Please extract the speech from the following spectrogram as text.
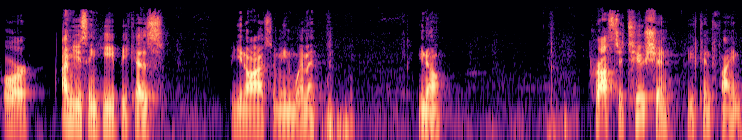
Or I'm using he because, you know, I also mean women. You know, prostitution you can find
